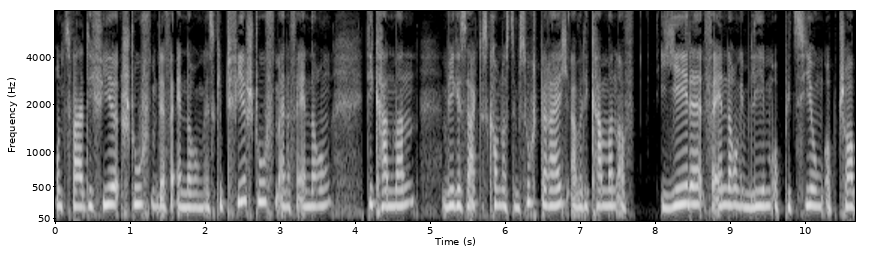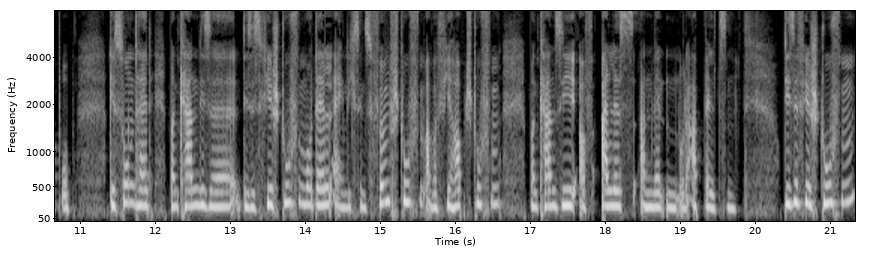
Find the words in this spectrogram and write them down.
und zwar die vier Stufen der Veränderung. Es gibt vier Stufen einer Veränderung, die kann man, wie gesagt, es kommt aus dem Suchtbereich, aber die kann man auf jede Veränderung im Leben, ob Beziehung, ob Job, ob Gesundheit, man kann diese, dieses Vier-Stufen-Modell, eigentlich sind es fünf Stufen, aber vier Hauptstufen, man kann sie auf alles anwenden oder abwälzen. Diese vier Stufen,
